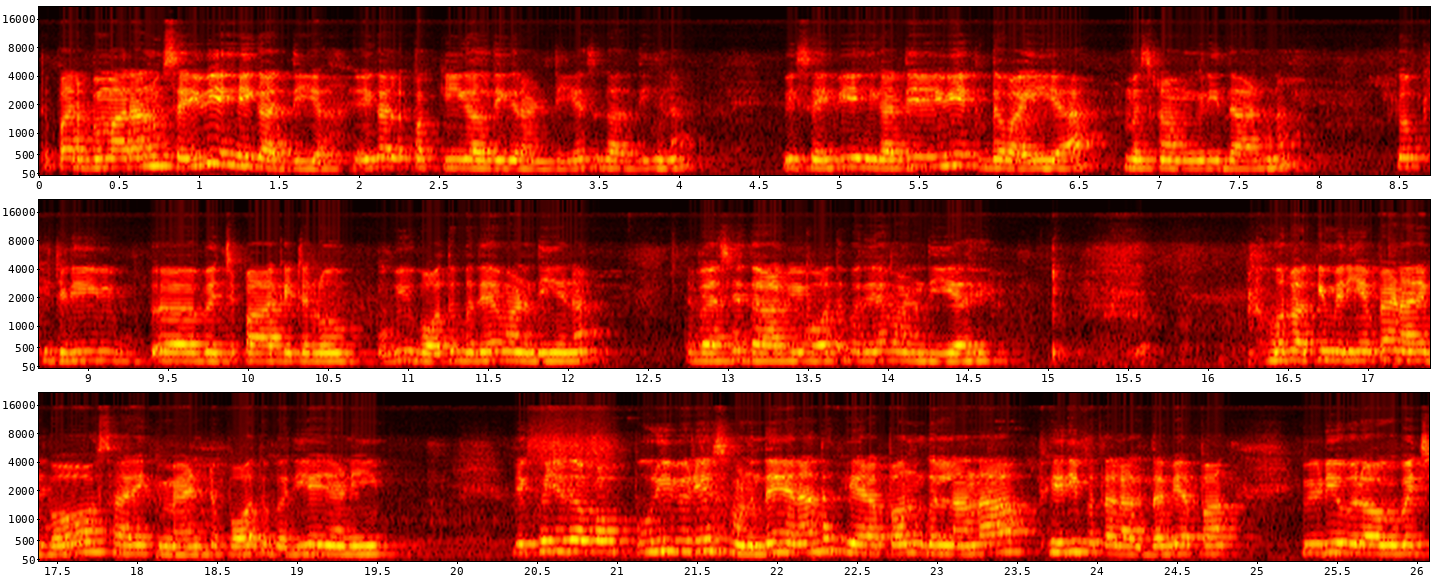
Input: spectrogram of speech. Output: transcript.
ਤੇ ਪਰ ਬਿਮਾਰਾਂ ਨੂੰ ਸਹੀ ਵੀ ਇਹੀ ਕਰਦੀ ਆ। ਇਹ ਗੱਲ ਪੱਕੀ ਗੱਲ ਦੀ ਗਾਰੰਟੀ ਹੈ ਇਸ ਗੱਲ ਦੀ ਹੈ ਨਾ ਵੀ ਸਹੀ ਵੀ ਇਹੀ ਕਰਦੀ ਇਹ ਵੀ ਇੱਕ ਦਵਾਈ ਆ ਮਸਰਾਂ ਮੂੰਗਰੀ ਦਾਲ ਹੈ ਨਾ ਕਿਉਂ ਖਿਚੜੀ ਵਿੱਚ ਪਾ ਕੇ ਚਲੋ, ਉਹ ਵੀ ਬਹੁਤ ਵਧੀਆ ਬਣਦੀ ਹੈ ਨਾ? ਤੇ ਵੈਸੇ ਦਾਲ ਵੀ ਬਹੁਤ ਵਧੀਆ ਬਣਦੀ ਆ ਇਹ। ਹੋਰ ਬਾਕੀ ਮੇਰੀਆਂ ਭੈਣਾਂ ਨੇ ਬਹੁਤ ਸਾਰੇ ਕਮੈਂਟ ਬਹੁਤ ਵਧੀਆ ਜਾਣੀ। ਦੇਖੋ ਜਦੋਂ ਆਪਾਂ ਪੂਰੀ ਵੀਡੀਓ ਸੁਣਦੇ ਆ ਨਾ, ਤਾਂ ਫਿਰ ਆਪਾਂ ਨੂੰ ਗੱਲਾਂ ਦਾ ਫੇਰ ਹੀ ਪਤਾ ਲੱਗਦਾ ਵੀ ਆਪਾਂ ਵੀਡੀਓ ਵਲੌਗ ਵਿੱਚ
